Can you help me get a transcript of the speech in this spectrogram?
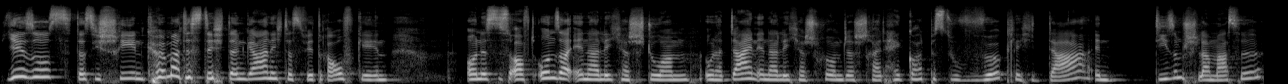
Jesus, dass sie schrien, kümmert es dich denn gar nicht, dass wir draufgehen? Und es ist oft unser innerlicher Sturm oder dein innerlicher Sturm, der schreit, hey Gott, bist du wirklich da in diesem Schlamassel?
